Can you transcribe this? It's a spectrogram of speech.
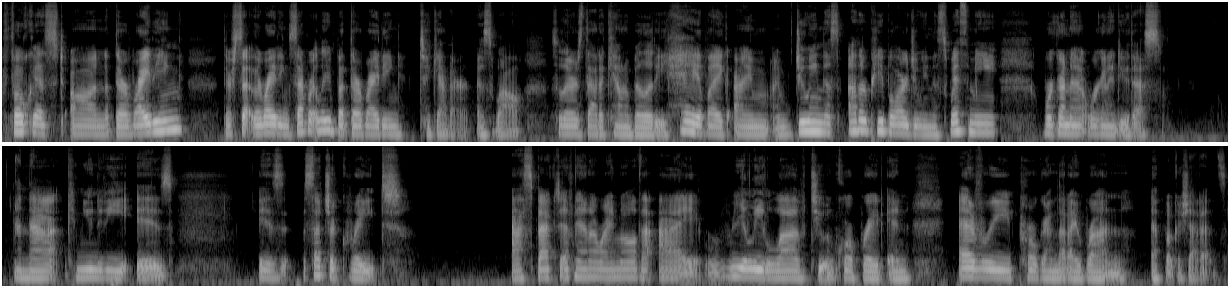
focused on their writing. They're set, they're writing separately, but they're writing together as well. So there's that accountability. Hey, like I'm I'm doing this. Other people are doing this with me. We're gonna we're gonna do this, and that community is is such a great aspect of NaNoWriMo that I really love to incorporate in every program that I run at Bookish Edits.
